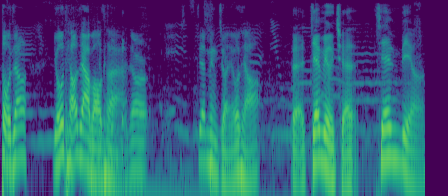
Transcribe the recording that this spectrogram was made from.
豆浆油条加薄脆，就是煎饼卷油条。对，煎饼卷煎饼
